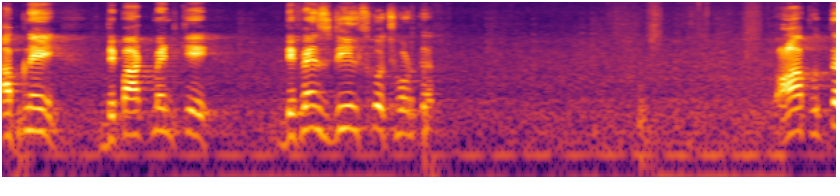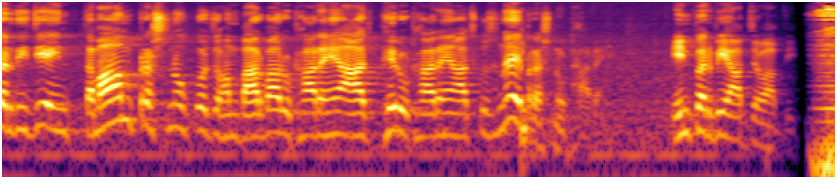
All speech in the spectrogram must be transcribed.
अपने डिपार्टमेंट के डिफेंस डील्स को छोड़कर। तो आप उत्तर दीजिए, इन तमाम प्रश्नों को जो हम बार बार उठा रहे हैं, आज फिर उठा रहे हैं, आज कुछ नए प्रश्न उठा रहे हैं। इन पर भी आप जवाब दीजिए।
